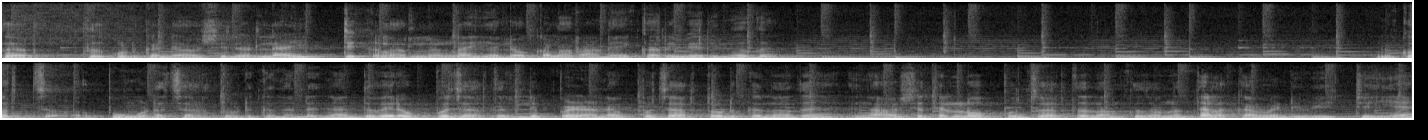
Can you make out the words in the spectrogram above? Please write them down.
ചേർത്ത് കൊടുക്കേണ്ട ആവശ്യമില്ല. ഒരു ലൈറ്റ് കളറിലുള്ള യെല്ലോ കളറാണ് ഈ കറി വരുന്നത്. കുറച്ച് ഉപ്പും കൂടെ ചേർത്ത് കൊടുക്കുന്നുണ്ട്. ഞാൻ ഇതുവരെ ഉപ്പ് ചേർത്തിട്ടില്ല ഇപ്പോഴാണ് ഉപ്പ് ചേർത്ത് കൊടുക്കുന്നത്. ആവശ്യത്തിനുള്ള ഉപ്പും ചേർത്ത് നമുക്കിതൊന്ന് തിളക്കാൻ വേണ്ടി വെയിറ്റ് ചെയ്യേ.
